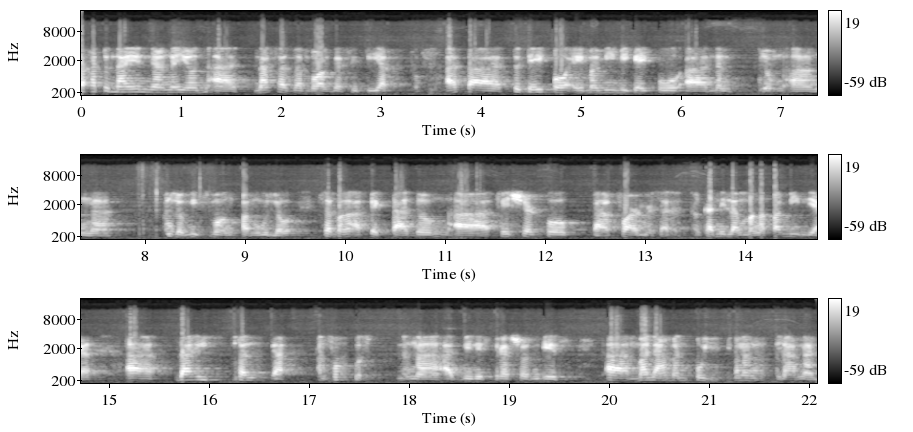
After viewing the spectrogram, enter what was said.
Sa katunayan nga ngayon, uh, nasa Zamboanga City ako. At uh, today po ay mamimigay po uh, ng yung ang uh, Pangulo mismo ang Pangulo sa mga apektadong uh, fisher folk, uh, farmers at ang kanilang mga pamilya uh, dahil talaga ang focus ng uh, administrasyon is uh, malaman po yung pangangailangan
